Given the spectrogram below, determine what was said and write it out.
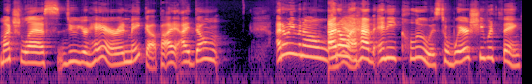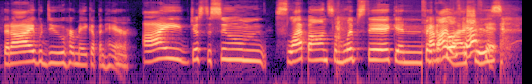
much less do your hair and makeup. I, I don't. I don't even know. I don't Yeah. have any clue as to where she would think that I would do her makeup and hair. Hmm. I just assume slap on some lipstick and fake Have eyelashes.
